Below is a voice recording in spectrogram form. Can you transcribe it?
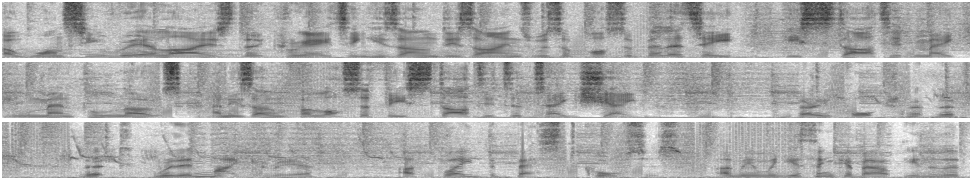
And once he realised that creating his own designs was a possibility, he started making mental notes and his own philosophy started to take shape. Very fortunate that, that within my career, I've played the best courses. I mean, when you think about, you know, the,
